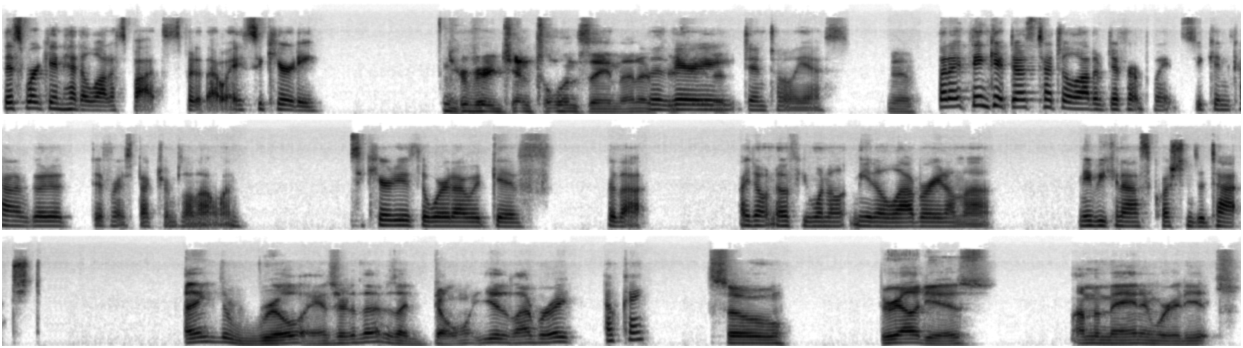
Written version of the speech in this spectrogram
this can hit a lot of spots, put it that way. Security. You're very gentle in saying that. I very it. gentle, yes. Yeah. But I think it does touch a lot of different points. You can kind of go to different spectrums on that one. Security is the word I would give for that. I don't know if you want me to elaborate on that. Maybe you can ask questions attached. I think the real answer to that is I don't want you to elaborate Okay. So the reality is, I'm a man and we're idiots.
